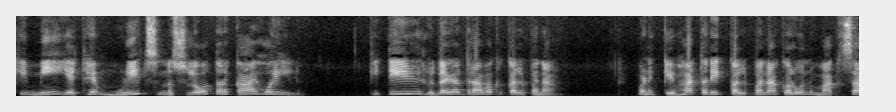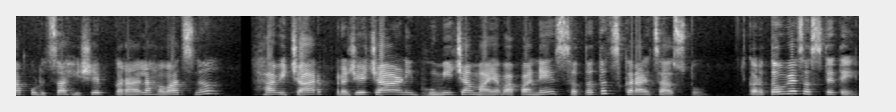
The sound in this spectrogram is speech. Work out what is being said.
की मी येथे मुळीच नसलो तर काय होईल? किती हृदयद्रावक कल्पना. पण केव्हा तरी कल्पना करून मागचा पुढचा हिशेब करायला हवाच ना? हा विचार प्रजेच्या आणि भूमीच्या मायाबापाने सततच करायचा असतो. कर्तव्यच असते ते.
